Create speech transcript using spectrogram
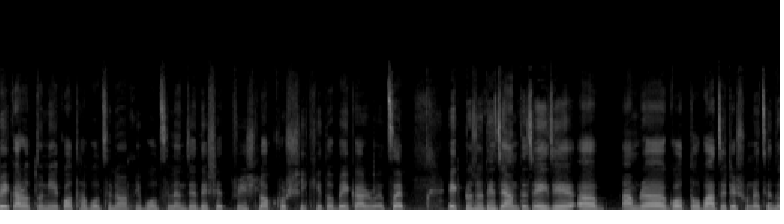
বেকারত্ব নিয়ে কথা বলছিলাম। আপনি বলছিলেন যে দেশে ত্রিশ লক্ষ শিক্ষিত বেকার রয়েছে। একটু যদি জানতে চাই যে আমরা গত বাজেটে শুনেছি দু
